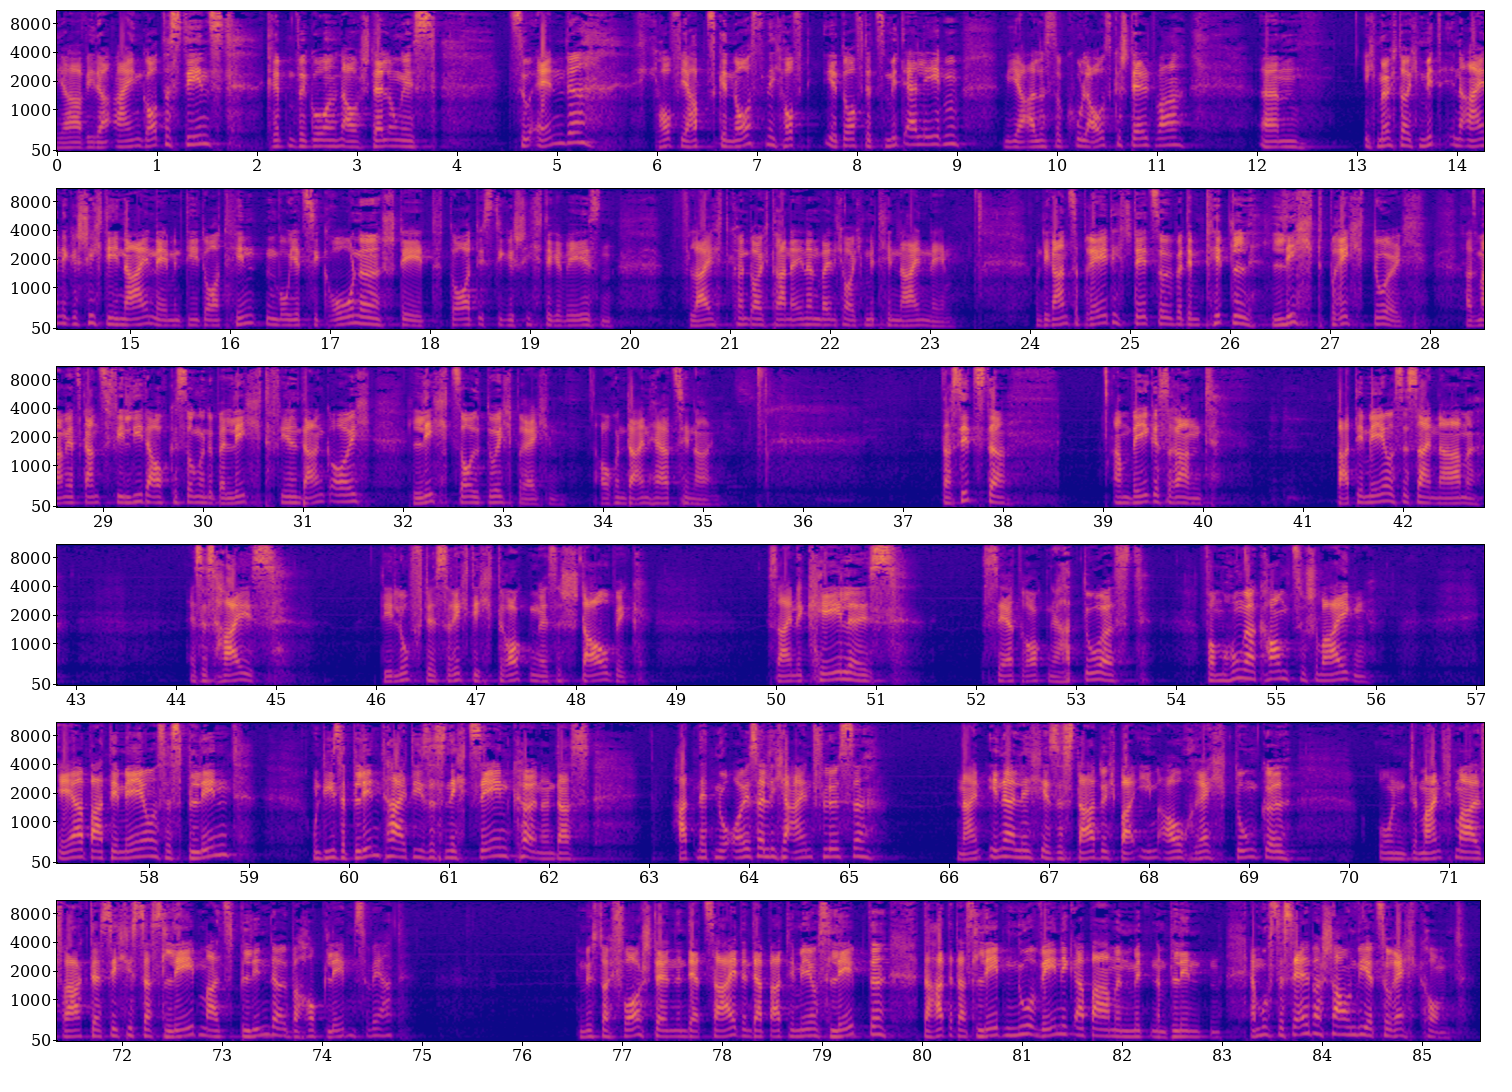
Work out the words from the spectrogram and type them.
Ja, wieder ein Gottesdienst. Krippenfigurenausstellung ist zu Ende. Ich hoffe, ihr habt es genossen. Ich hoffe, ihr durftet es miterleben, wie ja alles so cool ausgestellt war. Ähm, ich möchte euch mit in eine Geschichte hineinnehmen, die dort hinten, wo jetzt die Krone steht, dort ist die Geschichte gewesen. Vielleicht könnt ihr euch daran erinnern, wenn ich euch mit hineinnehme. Und die ganze Predigt steht so über dem Titel Licht bricht durch. Also wir haben jetzt ganz viele Lieder auch gesungen über Licht. Vielen Dank euch. Licht soll durchbrechen, auch in dein Herz hinein. Da sitzt er am Wegesrand. Bartimäus ist sein Name. Es ist heiß. Die Luft ist richtig trocken. Es ist staubig. Seine Kehle ist sehr trocken. Er hat Durst. Vom Hunger kaum zu schweigen. Er, Bartimäus, ist blind und diese Blindheit, dieses Nicht-Sehen können, das hat nicht nur äußerliche Einflüsse, nein, innerlich ist es dadurch bei ihm auch recht dunkel und manchmal fragt er sich, ist das Leben als Blinder überhaupt lebenswert? Ihr müsst euch vorstellen, in der Zeit, in der Bartimäus lebte, da hatte das Leben nur wenig Erbarmen mit einem Blinden. Er musste selber schauen, wie er zurechtkommt.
